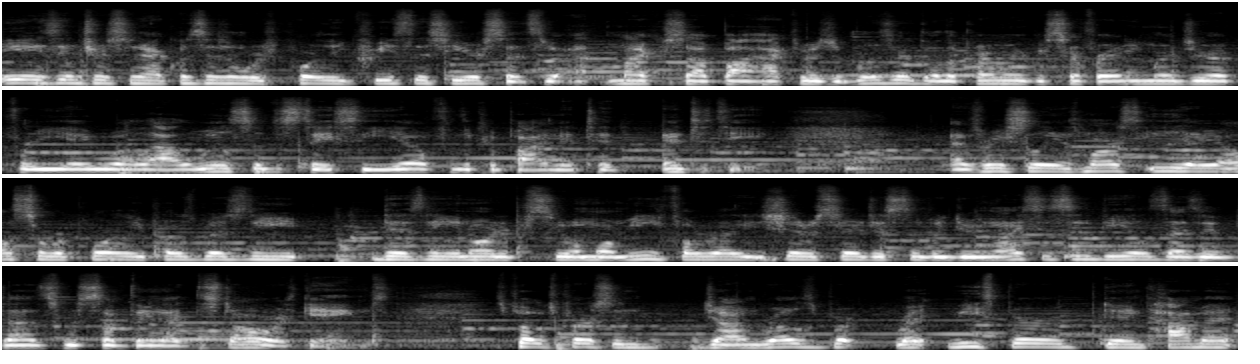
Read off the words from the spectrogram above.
EA's interest in acquisition was reportedly increased this year since Microsoft bought Activision Blizzard, though the primary concern for any merger up for EA will allow Wilson to stay CEO for the combined ent- entity. As recently as March, EA also reportedly approached Disney, Disney in order to pursue a more meaningful relationship instead of simply doing licensing deals as it does with something like the Star Wars games. Spokesperson John Reseburg didn't comment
